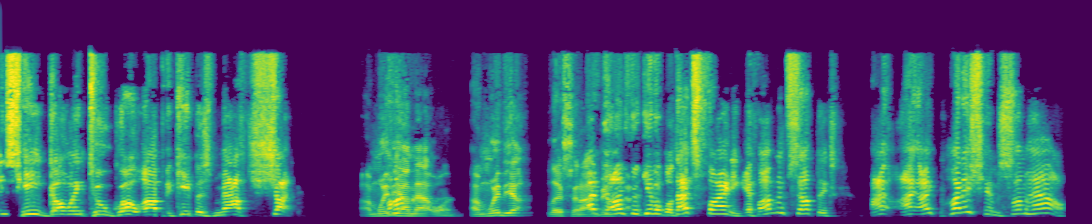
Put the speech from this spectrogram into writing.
is he going to grow up and keep his mouth shut? I'm with huh? you on that one. I'm with you. Listen, I've been unforgivable. That's fining. If I'm the Celtics, I, I, I punish him somehow.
